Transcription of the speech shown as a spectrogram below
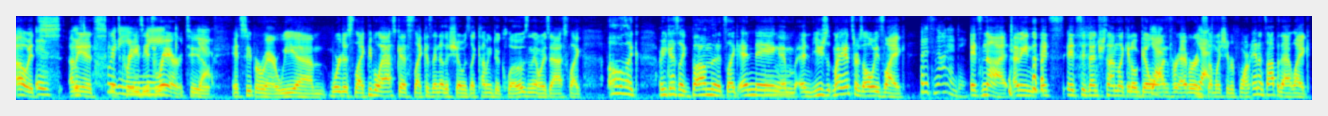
Oh, it's. is- I mean, it's it's crazy. It's rare too. Yes. It's super rare. We um we're just like people ask us like because they know the show is like coming to a close and they always ask like oh like are you guys like bummed that it's like ending Mm-hmm. and and usually my answer is always like But it's not ending. it's not. I mean it's it's Adventure Time like it'll go Yes. on forever in Yes. some way shape or form. And on top of that like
